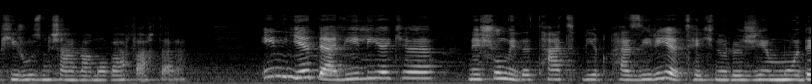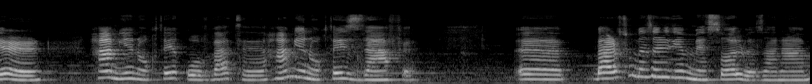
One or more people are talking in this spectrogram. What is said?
پیروز میشن و موفق ترن. این یه دلیلیه که نشون میده تطبیق پذیری تکنولوژی مدرن هم یه نقطه قوته هم یه نقطه ضعفه. براتون بذارید یه مثال بزنم.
